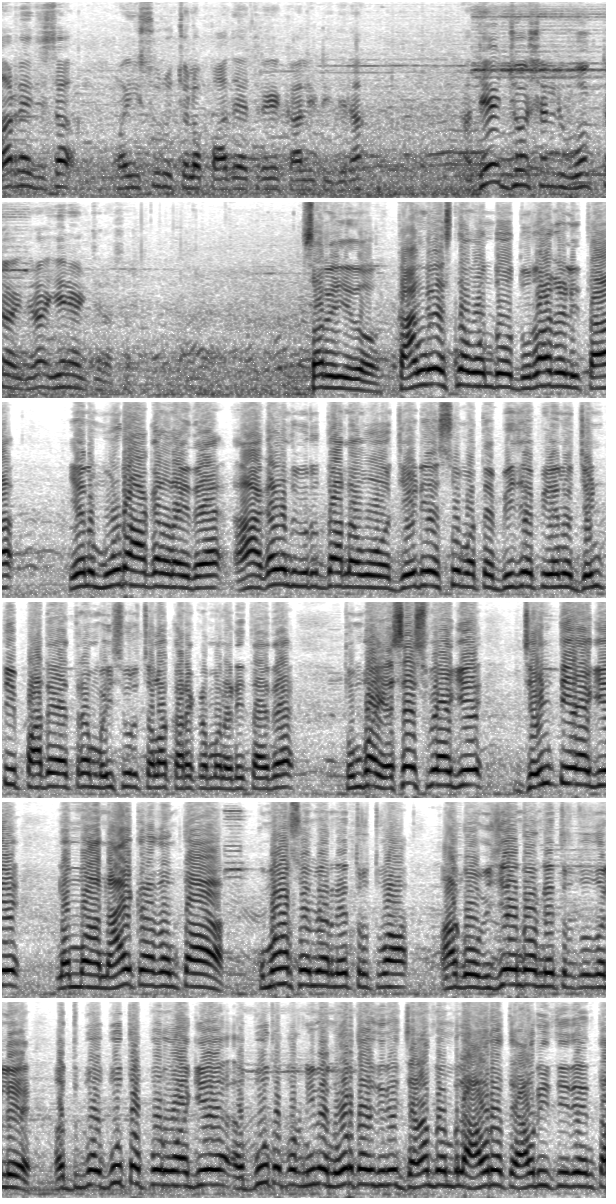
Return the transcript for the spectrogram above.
ಆರನೇ ದಿವಸ ಮೈಸೂರು ಚಲೋ ಪಾದಯಾತ್ರೆಗೆ ಕಾಲಿಟ್ಟಿದ್ದೀರಾ? ಅದೇ ಜೋಶಲ್ಲಿ ಹೋಗ್ತಾ ಇದ್ದೀರಾ? ಏನು ಹೇಳ್ತೀರಾ ಸರ್? ಸರ್, ಇದು ಕಾಂಗ್ರೆಸ್ನ ಒಂದು ದುರಾಡಳಿತ, ಏನು ಮೂಢ ಹಗರಣ ಇದೆ. ಆ ಹಗರಣದ ವಿರುದ್ಧ ನಾವು ಜೆ ಡಿ ಎಸ್ಸು ಮತ್ತು ಬಿ ಜೆ ಪಿ ಏನು ಜಂಟಿ ಪಾದಯಾತ್ರೆ ಮೈಸೂರು ಚಲೋ ಕಾರ್ಯಕ್ರಮ ನಡೀತಾ ಇದೆ. ತುಂಬ ಯಶಸ್ವಿಯಾಗಿ, ಜಂಟಿಯಾಗಿ ನಮ್ಮ ನಾಯಕರಾದಂಥ ಕುಮಾರಸ್ವಾಮಿ ಅವರ ನೇತೃತ್ವ ಹಾಗೂ ವಿಜಯೇಂದ್ರ ನೇತೃತ್ವದಲ್ಲಿ ಅದ್ಭುತಪೂರ್ವವಾಗಿ ಅದ್ಭುತಪೂರ್ವ ನೀವೇ ನೋಡ್ತಾ ಇದ್ದೀರಿ, ಜನ ಬೆಂಬಲ ಯಾವ ರೀತಿ ಯಾವ ರೀತಿ ಇದೆ ಅಂತ.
